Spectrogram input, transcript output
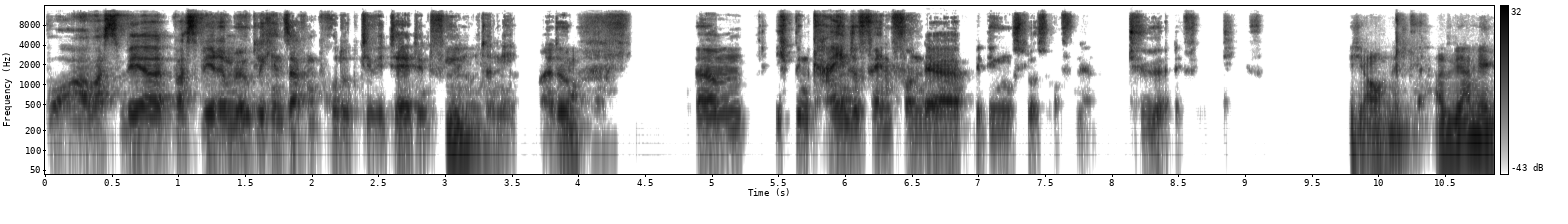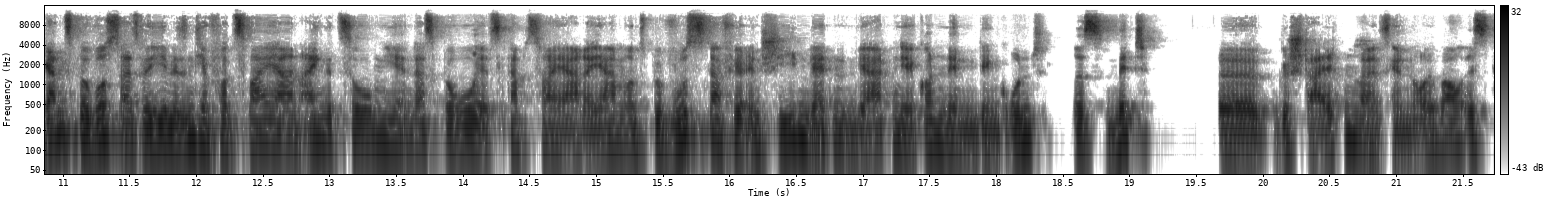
boah, was wäre was wäre möglich in Sachen Produktivität in vielen mhm. Unternehmen. Also ja. ähm, ich bin kein so Fan von der bedingungslos offenen Tür, definitiv. Ich auch nicht. Also wir haben hier ganz bewusst, als wir hier, wir sind hier vor zwei Jahren eingezogen hier in das Büro, jetzt knapp zwei Jahre, ja, haben wir uns bewusst dafür entschieden. Wir hatten, wir hatten hier konnten den, den Grundriss mit äh, gestalten, weil es ja ein Neubau ist,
